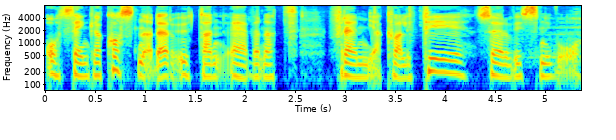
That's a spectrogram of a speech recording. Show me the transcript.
och sänka kostnader utan även att främja kvalitet, servicenivå.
